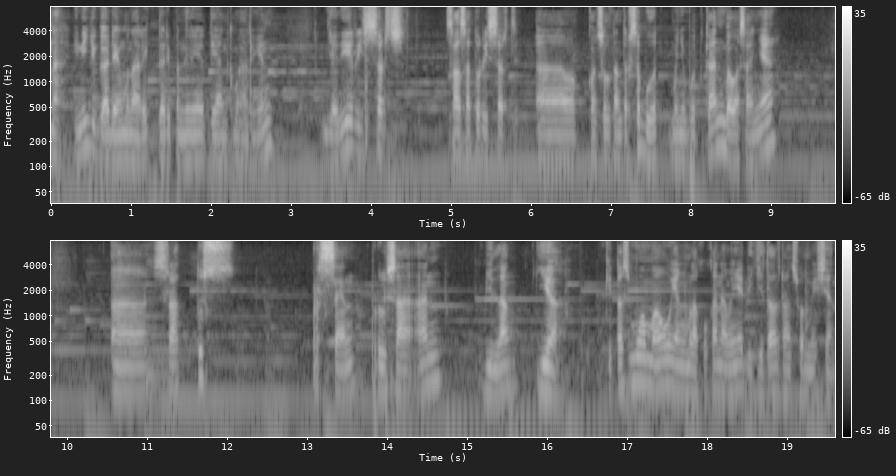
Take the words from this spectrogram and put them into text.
Nah, ini juga ada yang menarik dari penelitian kemarin. Jadi research salah satu research uh, konsultan tersebut menyebutkan bahwasanya uh, 100% perusahaan bilang ya kita semua mau yang melakukan namanya digital transformation.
